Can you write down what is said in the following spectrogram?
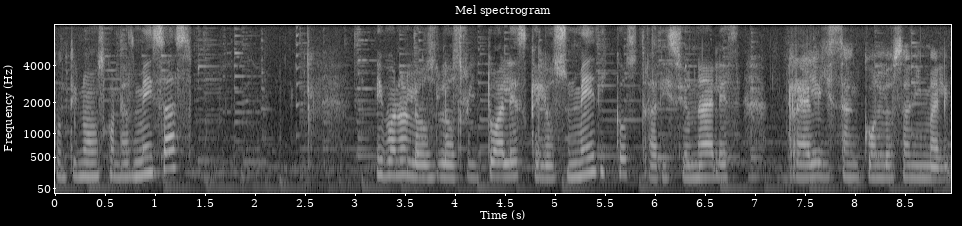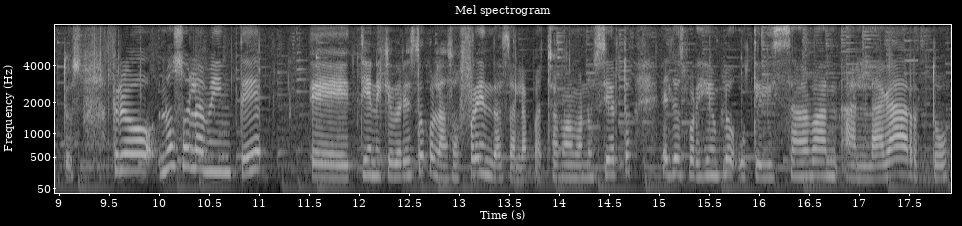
continuamos con las mesas. Y bueno, los rituales que los médicos tradicionales realizan con los animalitos. Pero no solamente eh, tiene que ver esto con las ofrendas a la Pachamama, ¿no es cierto? Ellos, por ejemplo, utilizaban al lagarto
